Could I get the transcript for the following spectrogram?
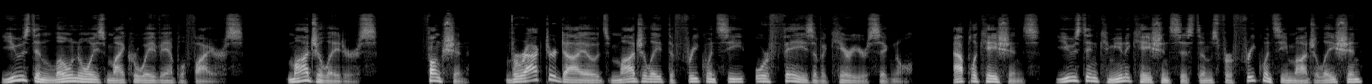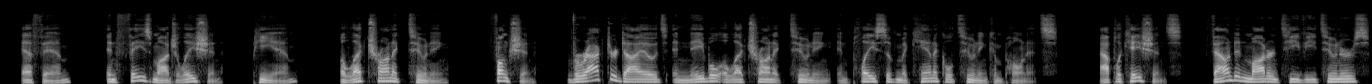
used in low-noise microwave amplifiers. Modulators. Function. Varactor diodes modulate the frequency or phase of a carrier signal. Applications used in communication systems for frequency modulation, FM, and phase modulation, PM. Electronic tuning. Function. Varactor diodes enable electronic tuning in place of mechanical tuning components. Applications found in modern TV tuners,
